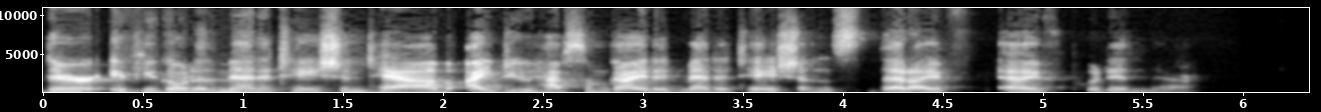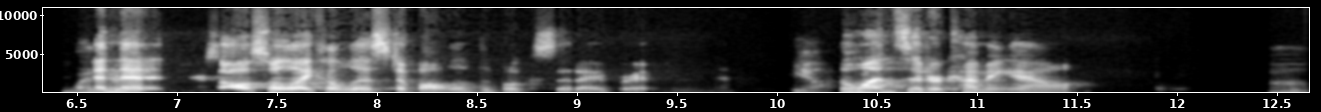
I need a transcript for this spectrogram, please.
there. If you go to the meditation tab, I do have some guided meditations that I've I've put in there. And then there's also like a list of all of the books that I've written, Yeah. the ones that are coming out. Oh,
